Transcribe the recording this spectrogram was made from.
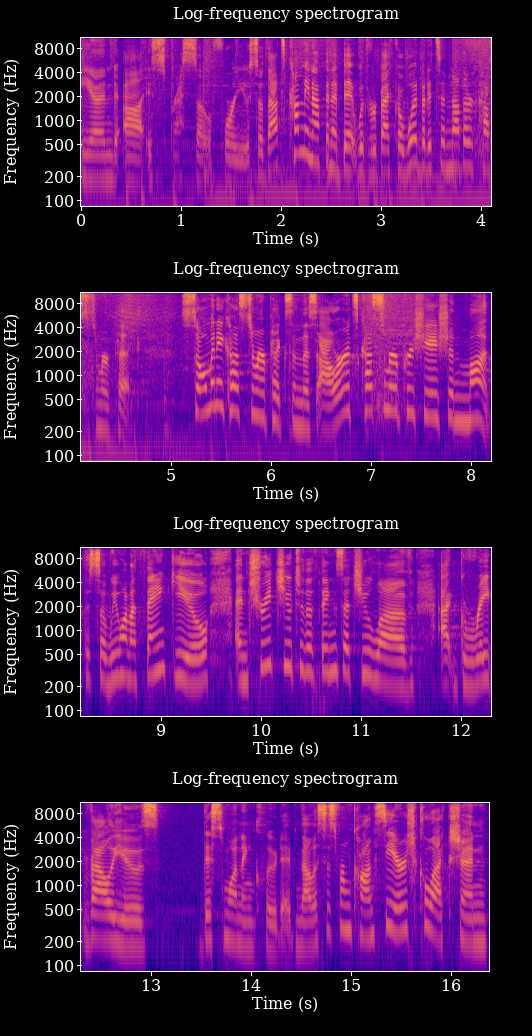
and uh, espresso for you. So that's coming up in a bit with Rebecca Wood, but it's another customer pick. So many customer picks in this hour. It's Customer Appreciation Month, so we wanna thank you and treat you to the things that you love at great values, this one included. Now this is from Concierge Collection.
